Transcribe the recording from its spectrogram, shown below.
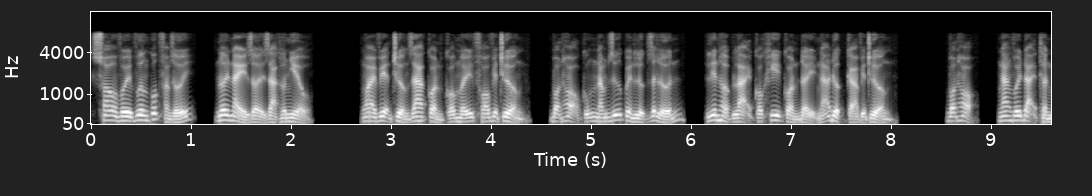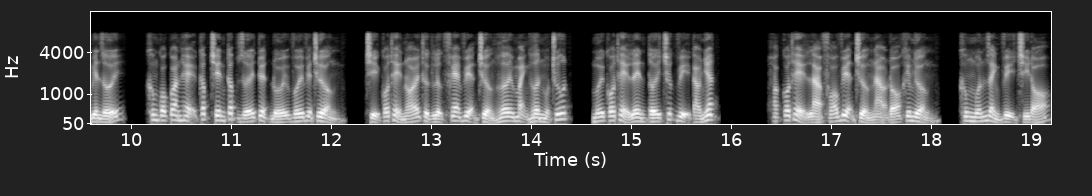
so với vương quốc phạm giới, nơi này rời rạc hơn nhiều. Ngoài viện trưởng ra còn có mấy phó viện trưởng, bọn họ cũng nắm giữ quyền lực rất lớn, liên hợp lại có khi còn đẩy ngã được cả viện trưởng. Bọn họ, ngang với đại thần biên giới, không có quan hệ cấp trên cấp dưới tuyệt đối với viện trưởng chỉ có thể nói thực lực phe viện trưởng hơi mạnh hơn một chút, mới có thể lên tới chức vị cao nhất. Hoặc có thể là phó viện trưởng nào đó khiêm đường không muốn giành vị trí đó.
